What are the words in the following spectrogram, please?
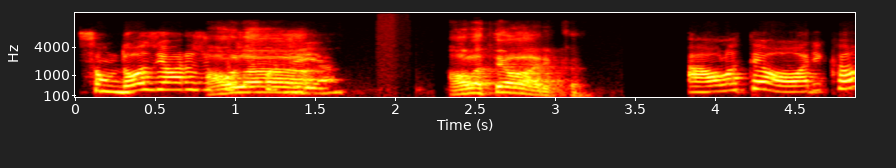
são 12 horas de aula, curso por dia. Aula teórica. Aula teórica.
